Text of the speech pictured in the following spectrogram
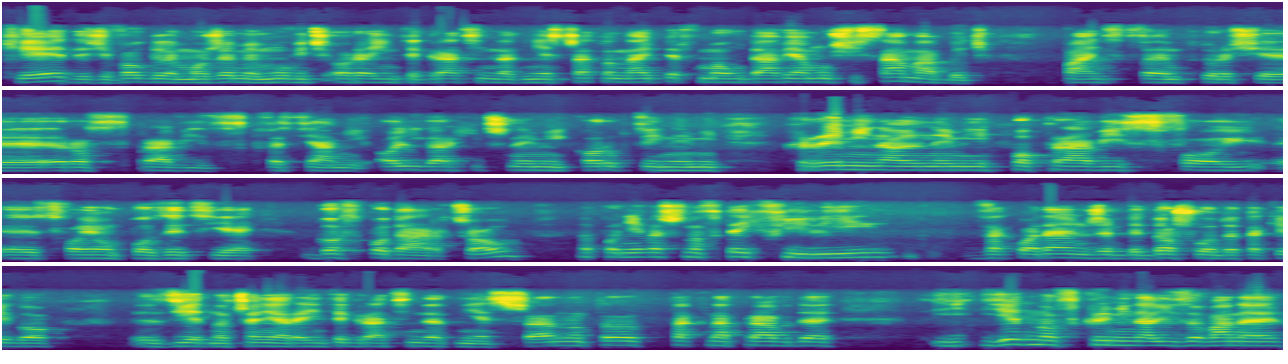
kiedyś w ogóle możemy mówić o reintegracji Naddniestrza, to najpierw Mołdawia musi sama być państwem, które się rozprawi z kwestiami oligarchicznymi, korupcyjnymi, kryminalnymi, poprawi swój, y, swoją pozycję gospodarczą, no ponieważ no w tej chwili, zakładając, żeby doszło do takiego zjednoczenia, reintegracji Naddniestrza, no to tak naprawdę jedno skryminalizowane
